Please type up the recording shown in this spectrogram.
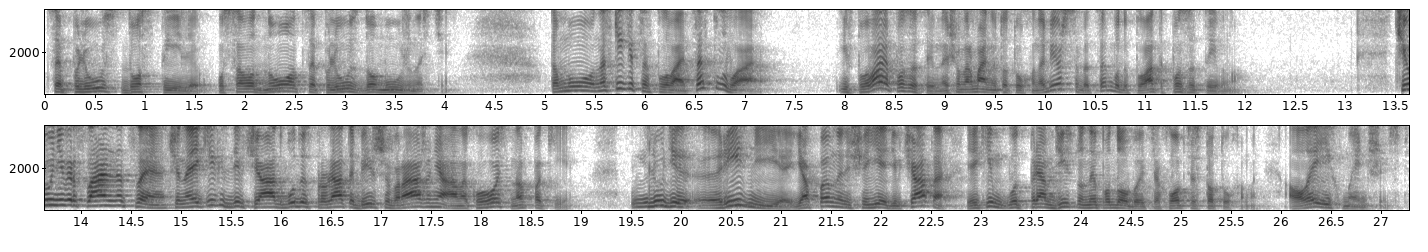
це плюс до стилю, усе одно це плюс до мужності. Тому наскільки це впливає? Це впливає. І впливає позитивно. Якщо нормальну татуху наб'єш себе, це буде впливати позитивно. Чи універсальне це, чи на якихось дівчат буде справляти більше враження, а на когось навпаки. Люди е, різні є. Я впевнений, що є дівчата, яким от прям дійсно не подобаються хлопці з татухами, але їх меншість.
